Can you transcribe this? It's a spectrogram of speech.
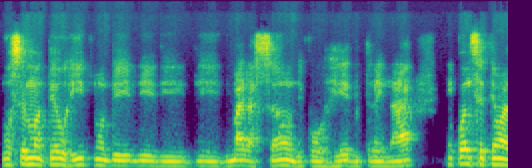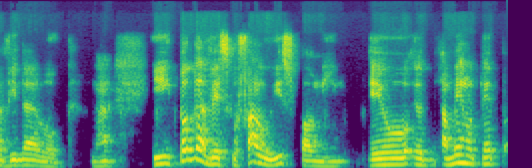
você manter o ritmo de, de, de, de, malhação, de correr, de treinar, enquanto você tem uma vida louca. Né? E toda vez que eu falo isso, Paulinho, eu, eu ao mesmo tempo,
